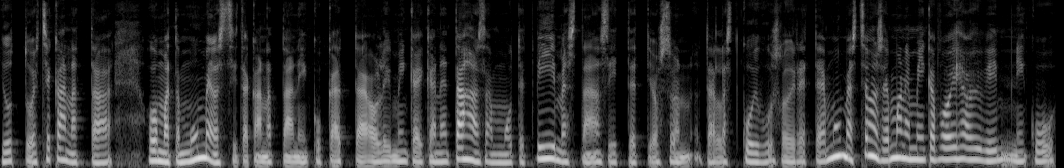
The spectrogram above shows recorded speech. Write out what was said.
juttu, että se kannattaa huomata. Mun mielestä sitä kannattaa niinku käyttää, oli minkä ikäinen tahansa, mutta et viimeistään sitten, että jos on tällaista kuivuusoiretta. Ja mun mielestä se on semmoinen, minkä voi ihan hyvin niinku,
